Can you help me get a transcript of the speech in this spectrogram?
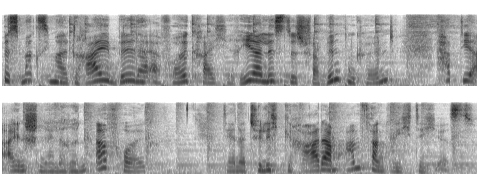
bis maximal drei Bilder erfolgreich realistisch verbinden könnt, habt ihr einen schnelleren Erfolg, der natürlich gerade am Anfang wichtig ist.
